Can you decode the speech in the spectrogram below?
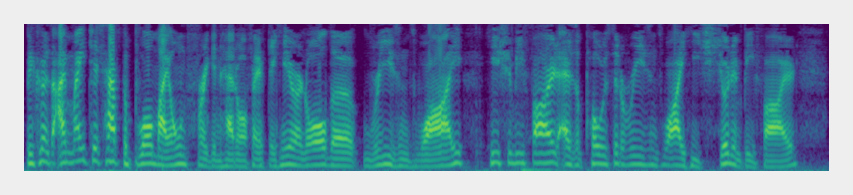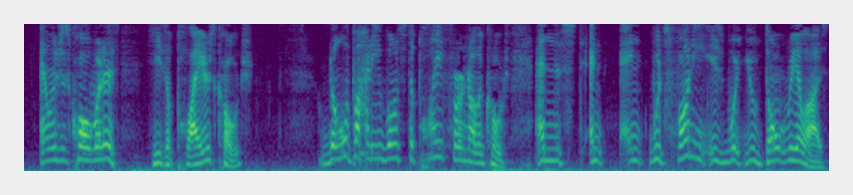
because I might just have to blow my own friggin' head off after hearing all the reasons why he should be fired as opposed to the reasons why he shouldn't be fired. And we'll just call it what it is. He's a player's coach. Nobody wants to play for another coach. And this, and and what's funny is what you don't realize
